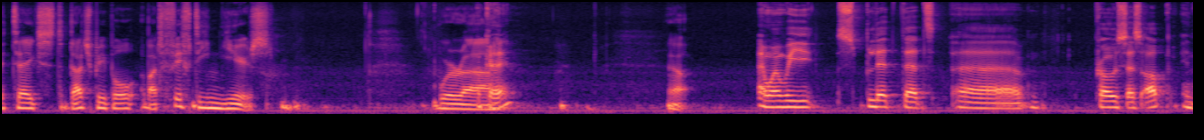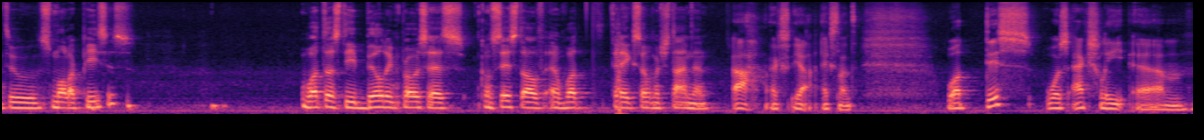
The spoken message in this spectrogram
it takes the Dutch people about 15 years. We're uh, okay. Yeah. And when we split that uh, process up into smaller pieces, what does the building process consist of, and what takes so much time then? Ah, ex- yeah, excellent. What this was actually, um,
